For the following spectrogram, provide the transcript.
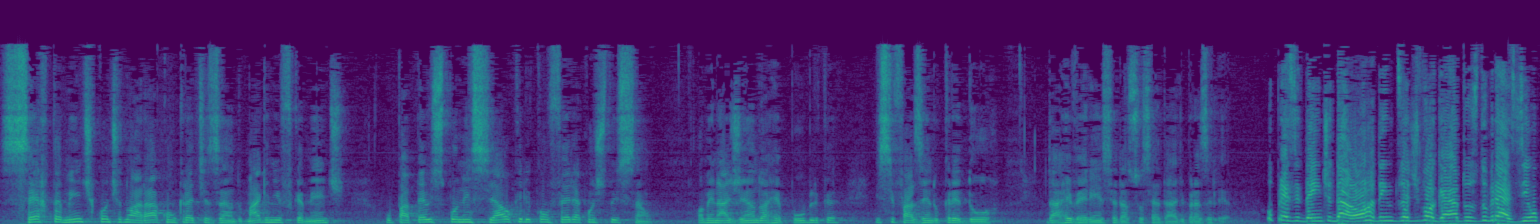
certamente continuará concretizando magnificamente o papel exponencial que lhe confere a Constituição, homenageando a República e se fazendo credor da reverência da sociedade brasileira. O presidente da Ordem dos Advogados do Brasil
